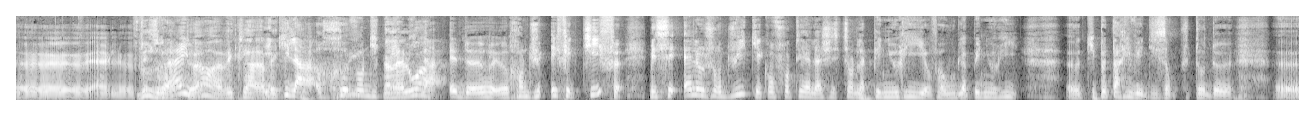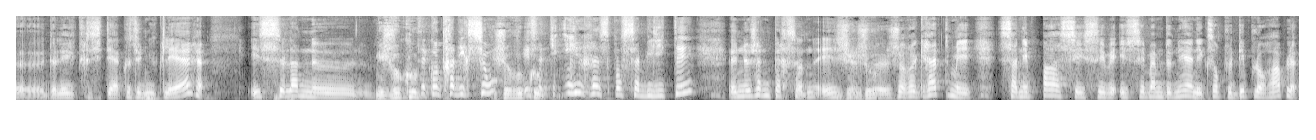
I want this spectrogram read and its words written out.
euh, le 12 réacteurs avec la et qu'il a revendiqué, dans la loi, de, rendu effectif. Mais c'est elle aujourd'hui qui est confrontée à la gestion de la pénurie, enfin ou de la pénurie qui peut arriver, disons plutôt de de l'électricité à cause du nucléaire. Et cela ne. Mais je vous coupe. Ces contradictions et cette irresponsabilité euh, ne gênent personne. Et je, regrette, mais ça n'est pas. Et c'est même donné un exemple déplorable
